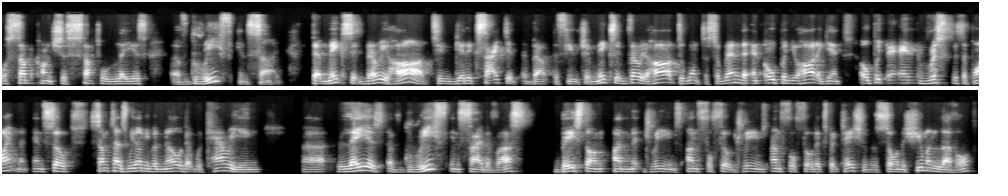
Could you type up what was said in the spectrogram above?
or subconscious subtle layers of grief inside that makes it very hard to get excited about the future makes it very hard to want to surrender and open your heart again open and risk disappointment and so sometimes we don't even know that we're carrying uh, layers of grief inside of us based on unmet dreams unfulfilled dreams unfulfilled expectations. And so on the human level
